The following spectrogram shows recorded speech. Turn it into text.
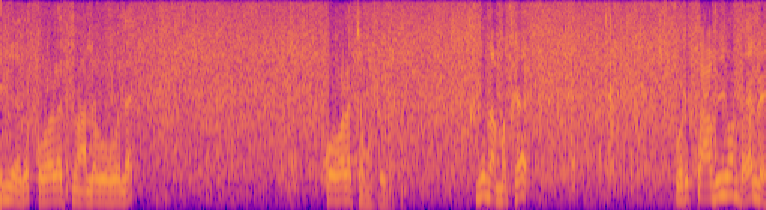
ഇനി അത് കോഴച്ച് നല്ലപോലെ കോഴച്ചമുട്ടിടും ഇത് നമുക്ക് ഒരു തവി കൊണ്ട് അല്ലേ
